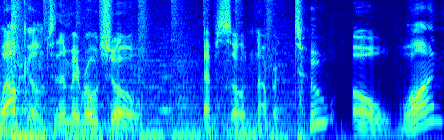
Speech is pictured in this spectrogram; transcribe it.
Welcome to the MMA Roadshow, episode number 201.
